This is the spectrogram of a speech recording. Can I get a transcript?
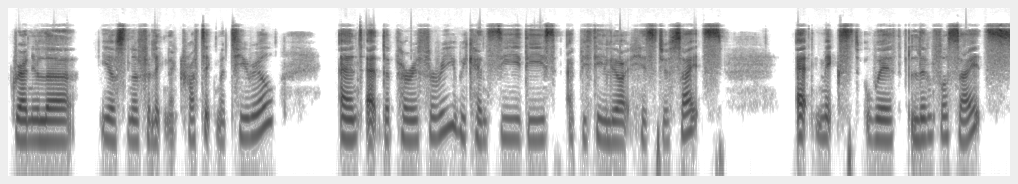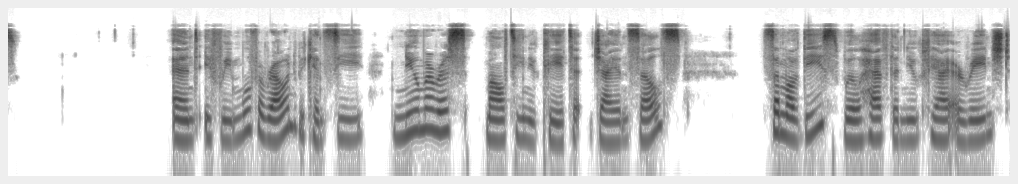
granular eosinophilic necrotic material, and at the periphery, we can see these epithelioid histiocytes admixed with lymphocytes. And if we move around, we can see numerous multinucleated giant cells. Some of these will have the nuclei arranged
